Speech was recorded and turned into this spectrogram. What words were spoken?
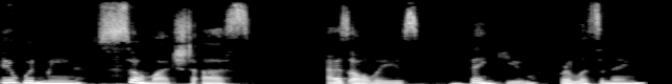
It would mean so much to us. As always, thank you for listening.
